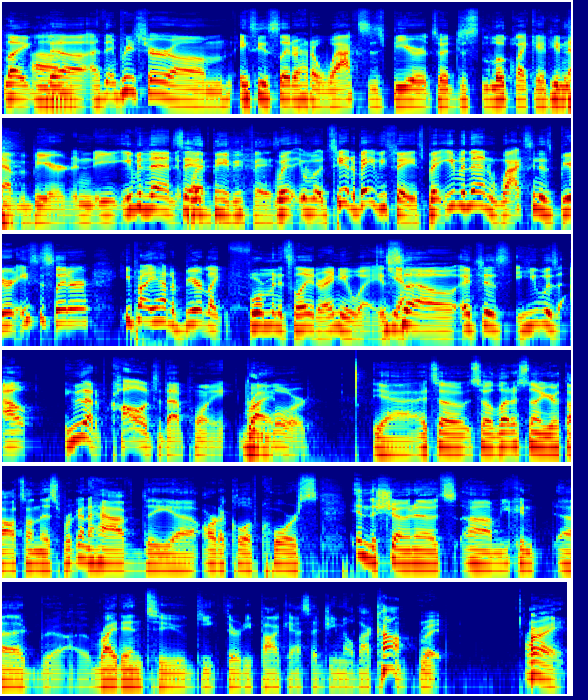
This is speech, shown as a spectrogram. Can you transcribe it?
Like Um, the, I think pretty sure um, AC Slater had to wax his beard so it just looked like he didn't have a beard, and even then, So he had baby face. With, with- he had a baby face, but even then, waxing his beard, AC Slater, he probably had a beard like four minutes later anyway. Yeah. So it just he was out, he was out of college at that point. Good Right. Lord. Yeah, and so so let us know your thoughts on this. We're gonna have the uh, article, of course, in the show notes. Um, you can uh, write into geek30podcast at gmail.com. Right. All right.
